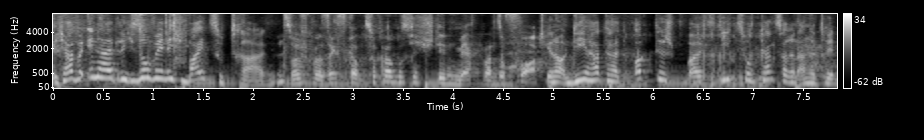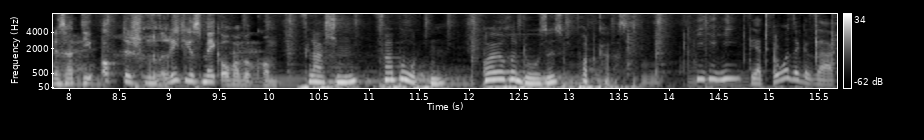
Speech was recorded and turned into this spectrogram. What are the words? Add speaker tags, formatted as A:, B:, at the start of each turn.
A: Ich habe inhaltlich so wenig beizutragen.
B: 12,6 Gramm Zucker, muss ich stehen, merkt man sofort.
A: Genau, die hat halt optisch, als die zur Kanzlerin angetreten ist, hat die optisch ein richtiges Makeover bekommen.
C: Flaschen verboten. Eure Dosis Podcast.
D: Hihihi, sie hat Dose gesagt.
